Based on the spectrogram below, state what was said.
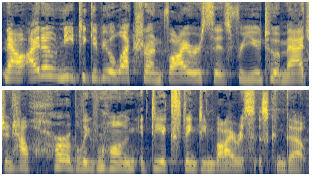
Now, I don't need to give you a lecture on viruses for you to imagine how horribly wrong de extincting viruses can go.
